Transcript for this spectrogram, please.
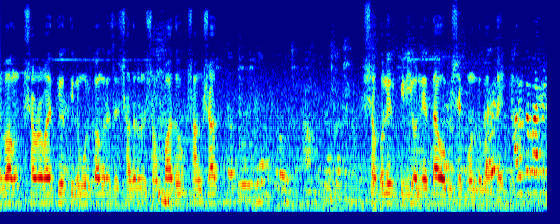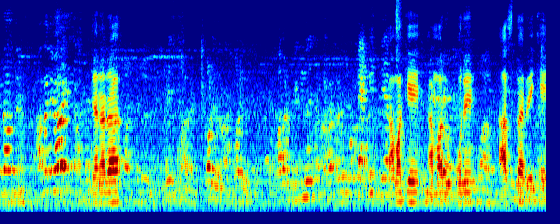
এবং সর্বভারতীয় তৃণমূল কংগ্রেসের সাধারণ সম্পাদক, সাংসদ, সকলের প্রিয় নেতা অভিষেক বন্দ্যোপাধ্যায়কে। যারা আমাকে আমার উপরে আস্থা রেখে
